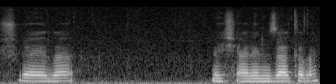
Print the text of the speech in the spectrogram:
Şuraya da meşalemizi atalım.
